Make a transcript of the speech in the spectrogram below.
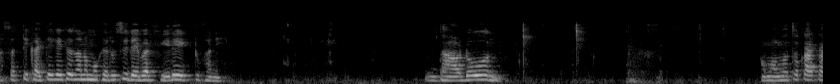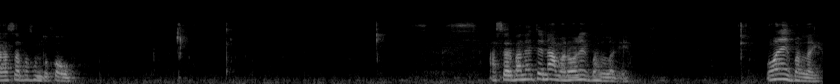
আচারটি খাইতে খাইতে যেন মুখের রুচিটা এবার ফিরে একটুখানি। দারুণ। আমার মতো কার কার আচার পছন্দ কও? আচার বানাইতে না আমার অনেক ভালো লাগে। অনেক ভালো লাগে।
